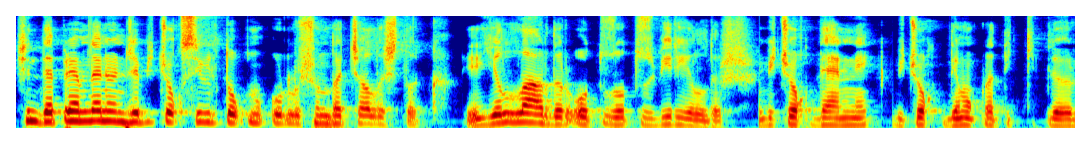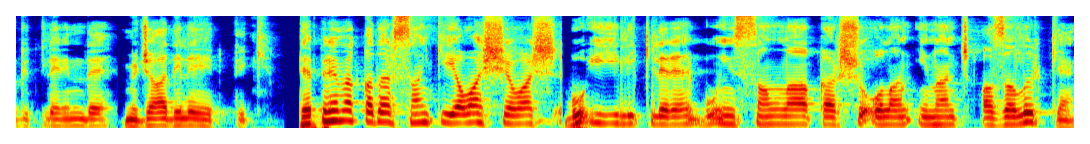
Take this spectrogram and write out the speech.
Şimdi depremden önce birçok sivil toplum kuruluşunda çalıştık. E, yıllardır 30-31 yıldır birçok dernek, birçok demokratik kitle örgütlerinde mücadele ettik. Depreme kadar sanki yavaş yavaş bu iyiliklere, bu insanlığa karşı olan inanç azalırken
